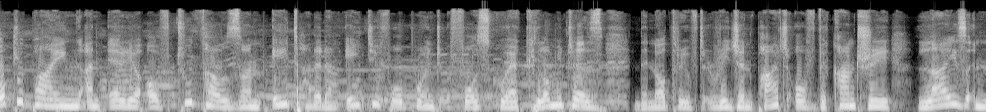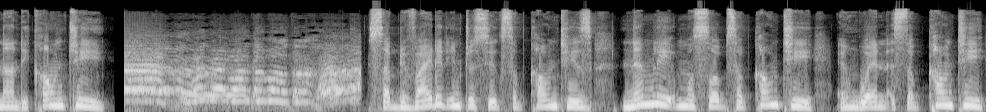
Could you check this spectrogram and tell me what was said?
Occupying an area of 2,884.4 square kilometers, the North Rift region part of the country lies Nandi County. Subdivided into six sub-counties, namely Mosop sub-county, Emgwen sub-county,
